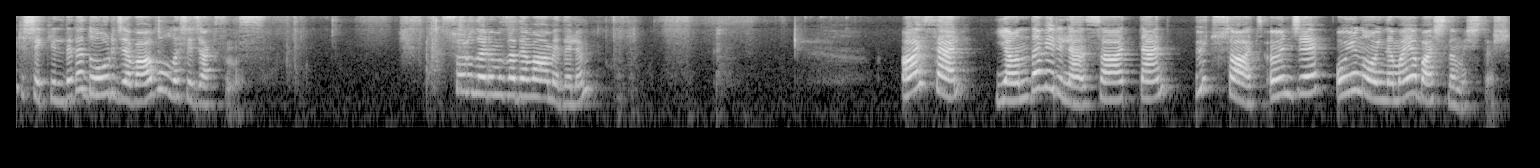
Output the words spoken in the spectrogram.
iki şekilde de doğru cevaba ulaşacaksınız. Sorularımıza devam edelim. Aysel yanda verilen saatten 3 saat önce oyun oynamaya başlamıştır.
